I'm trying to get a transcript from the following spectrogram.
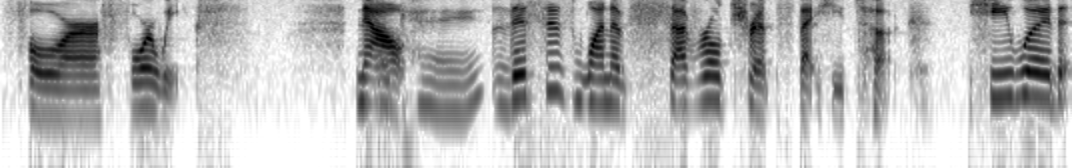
for four weeks. Now, Okay. this is one of several trips that he took. He would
